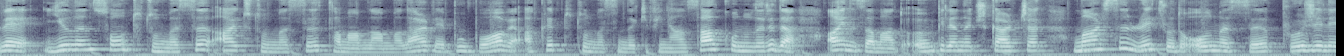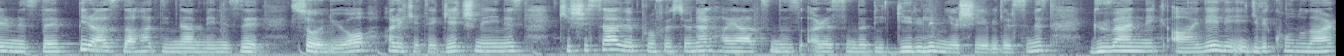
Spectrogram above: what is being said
ve yılın son tutulması, ay tutulması, tamamlanmalar ve bu boğa ve akrep tutulmasındaki finansal konuları da aynı zamanda ön plana çıkartacak. Mars'ın retroda olması projelerinizde biraz daha dinlenmenizi söylüyor. Harekete geçmeyiniz. Kişisel ve profesyonel hayatınız arasında bir gerilim yaşayabilirsiniz. Güvenlik, aile ile ilgili konular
